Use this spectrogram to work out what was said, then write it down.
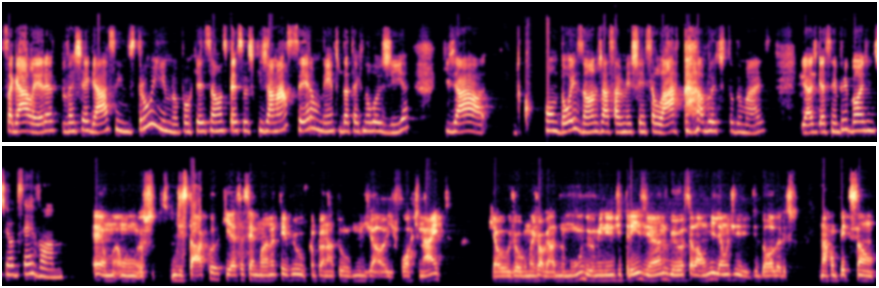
essa galera vai chegar assim, destruindo, porque são as pessoas que já nasceram dentro da tecnologia, que já com dois anos já sabem mexer em celular, tablet e tudo mais. E acho que é sempre bom a gente ir observando. É, um, um, eu destaco que essa semana teve o campeonato mundial de Fortnite, que é o jogo mais jogado no mundo, e o menino de 13 anos ganhou, sei lá, um milhão de, de dólares na competição.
